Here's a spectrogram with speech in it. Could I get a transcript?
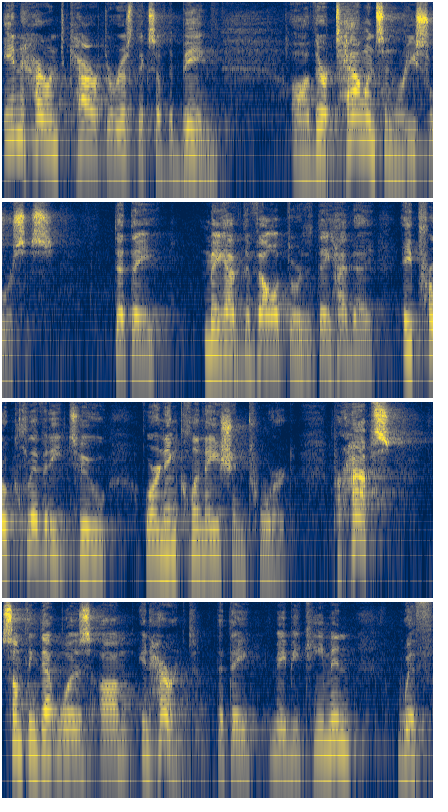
inherent characteristics of the being, uh, their talents and resources that they may have developed or that they had a, a proclivity to or an inclination toward. Perhaps something that was um, inherent, that they maybe came in with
